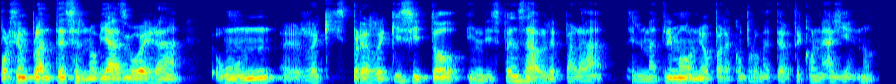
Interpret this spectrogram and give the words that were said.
por ejemplo, antes el noviazgo era un eh, prerequisito indispensable para el matrimonio, para comprometerte con alguien, ¿no?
